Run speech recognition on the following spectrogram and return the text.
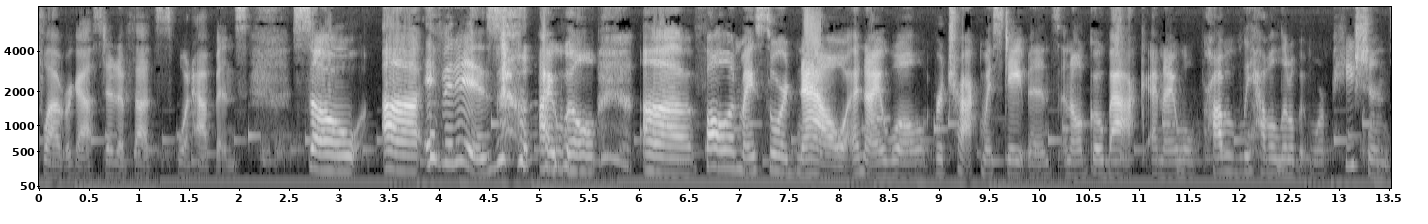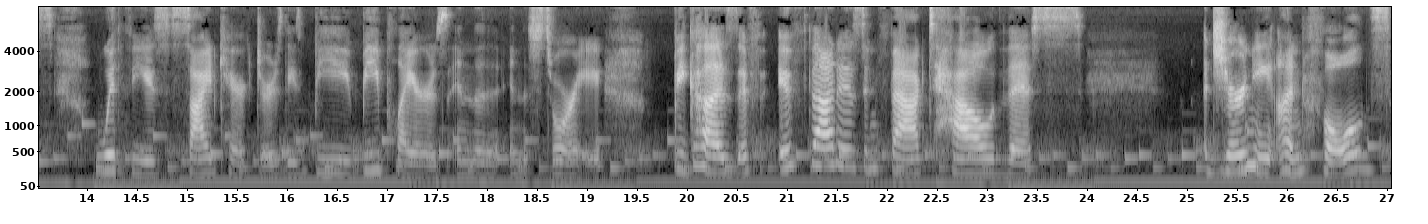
flabbergasted if that's what happens. So, uh, if it is, I will uh, fall on my sword now and I will retract my statements and I'll go back and I will probably have a little bit more patience with these side characters, these B B players in the in the story. Because if if that is in fact how this journey unfolds,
